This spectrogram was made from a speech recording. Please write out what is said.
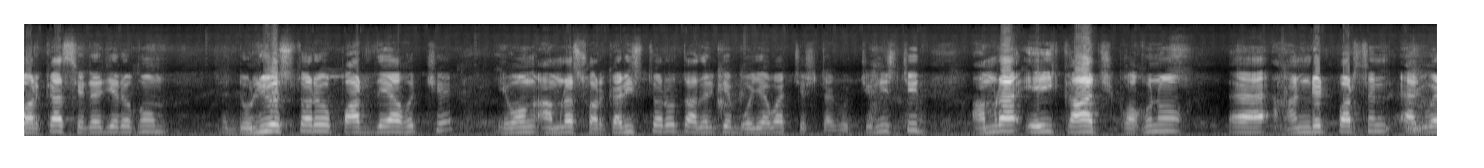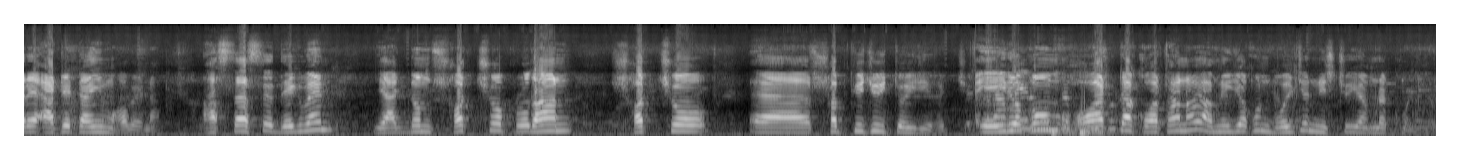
দরকার সেটা যেরকম দলীয় স্তরেও পাঠ দেওয়া হচ্ছে এবং আমরা সরকারি স্তরেও তাদেরকে বোঝাবার চেষ্টা করছি। নিশ্চিত আমরা এই কাজ কখনো হান্ড্রেড পারসেন্ট একবারে অ্যাট এ টাইম হবে না। আস্তে আস্তে দেখবেন যে একদম স্বচ্ছ প্রধান, স্বচ্ছ সব কিছুই তৈরি হচ্ছে। এইরকম হওয়ারটা কথা নয়। আপনি যখন বলছেন, নিশ্চয়ই আমরা খোঁজ নেব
